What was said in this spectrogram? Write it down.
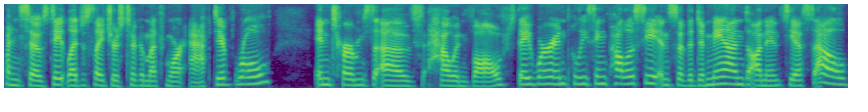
And so state legislatures took a much more active role in terms of how involved they were in policing policy. And so the demand on NCSL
